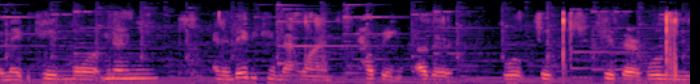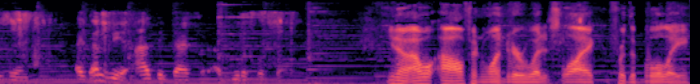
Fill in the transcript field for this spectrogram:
and they became more, you know what I mean? And then they became that one helping other bull- kids that are bullies, and like that'd be, I think that's a beautiful thing. You know, I, I often wonder what it's like for the bully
